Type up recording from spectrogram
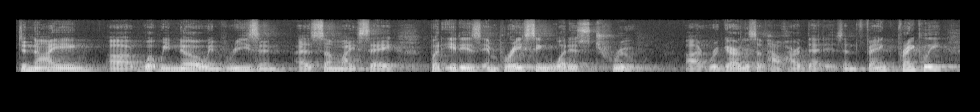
denying uh, what we know in reason, as some might say, but it is embracing what is true, uh, regardless of how hard that is. And frank, frankly,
